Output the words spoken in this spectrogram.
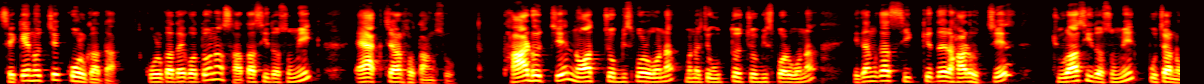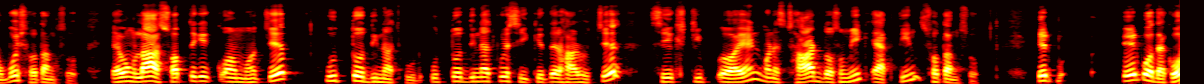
সেকেন্ড হচ্ছে কলকাতা। কলকাতায় কত না? সাতাশি দশমিক এক চার শতাংশ। থার্ড হচ্ছে নর্থ চব্বিশ পরগনা মানে হচ্ছে উত্তর চব্বিশ পরগনা। এখানকার শিক্ষিতের হার হচ্ছে চুরাশি দশমিক পঁচানব্বই শতাংশ। এবং লাস্ট সব থেকে কম হচ্ছে উত্তর দিনাজপুর। উত্তর দিনাজপুরে শিক্ষিতের হার হচ্ছে সিক্সটি পয়েন্ট মানে ষাট দশমিক এক তিন শতাংশ। এরপর এরপর দেখো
